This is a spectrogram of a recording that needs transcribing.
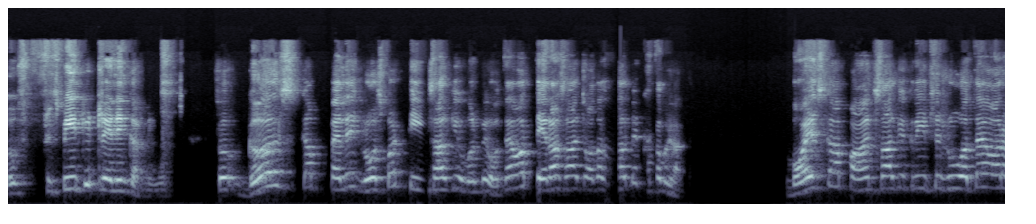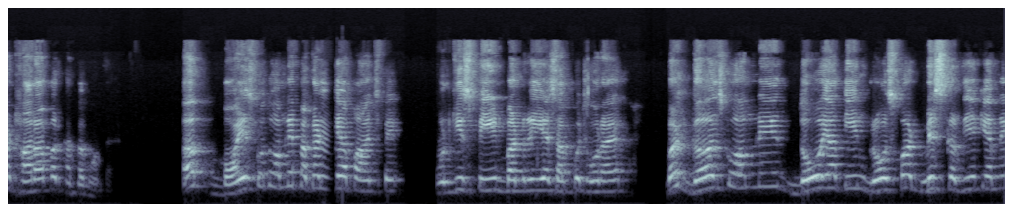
तो स्पीड की ट्रेनिंग करनी है। तो गर्ल्स का पहले ग्रोथ स्पर्ट तीन साल की उम्र पे होता है और तेरह साल, चौदह साल में खत्म हो जाता है। बॉयज़ का पाँच साल के करीब से शुरू होता है और अठारह पर खत्म होता है। अब बॉयज़ को तो हमने पकड़ लिया पाँच पे। उनकी स्पीड बढ़ रही है सब कुछ हो रहा है। बट गर्ल्स को हमने दो या तीन ग्रोथ स्पर्ट मिस कर दिए कि हमने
